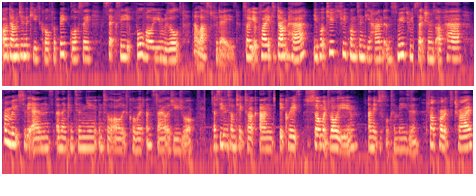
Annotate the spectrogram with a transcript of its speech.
or damaging the cuticle for big, glossy, sexy, full volume results that last for days. So you apply it to damp hair, you put two to three pumps into your hand and smooth through sections of hair from roots to the ends and then continue until all is covered and style as usual. I've seen this on TikTok and it creates so much volume and it just looks amazing. Fab product to try.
